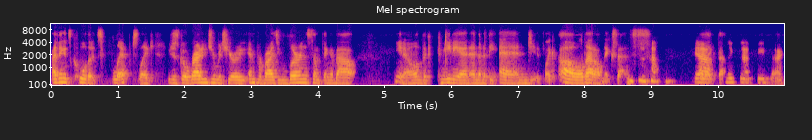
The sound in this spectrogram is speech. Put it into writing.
i think it's cool that it's flipped like you just go right into your material you improvise you learn something about you know the comedian and then at the end it's like oh well that all makes sense yeah I like that. Like that feedback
